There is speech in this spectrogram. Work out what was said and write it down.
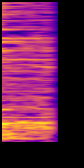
you.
